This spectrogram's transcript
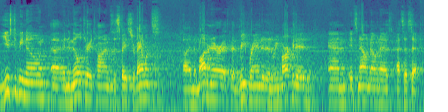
It used to be known uh, in the military times as space surveillance. Uh, in the modern era, it's been rebranded and remarketed, and it's now known as SSA.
